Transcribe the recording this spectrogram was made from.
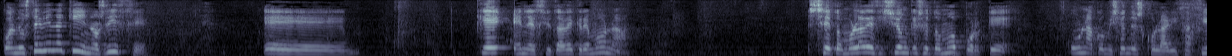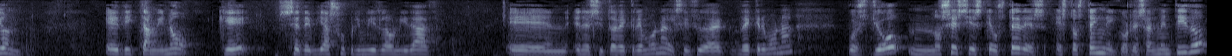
cuando usted viene aquí y nos dice eh, que en el Ciudad de Cremona se tomó la decisión que se tomó porque una comisión de escolarización eh, dictaminó que se debía suprimir la unidad en, el Ciudad de Cremona, en el Ciudad de Cremona, pues yo no sé si es que a ustedes, estos técnicos, les han mentido.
